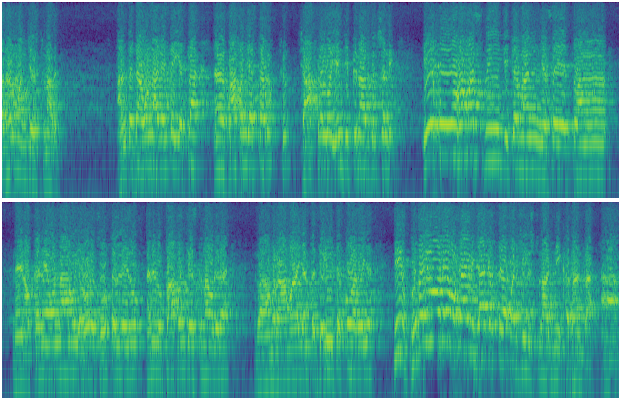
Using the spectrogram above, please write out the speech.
అధర్మం చేస్తున్నాడు. అంతటా ఉన్నాడంటే ఎట్లా పాపం చేస్తాడు? శాస్త్రంలో ఏం చెప్పినారు తెలుసండి? ఏకోహమస్మి చిచమన్యసేత్వం. నేను ఒక్కనే ఉన్నాను ఎవరు చూడటం లేదు అని నువ్వు పాపం చేస్తున్నావు కదా. రామ రామ ఎంత తెలివి తక్కువ నీ హృదయంలోనే ఒక ఆయన జాగ్రత్తగా పరిశీలిస్తున్నాడు నీ కథ అంతా. ఆ,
